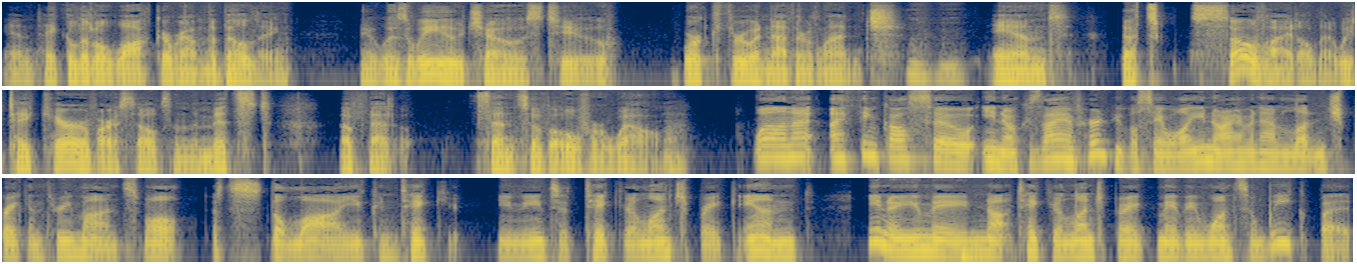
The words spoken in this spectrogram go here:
and take a little walk around the building. It was we who chose to work through another lunch. Mm-hmm. And that's so vital that we take care of ourselves in the midst of that sense of overwhelm. Well, and I, I think also, you know, because I have heard people say, well, you know, I haven't had a lunch break in three months. Well, it's the law. You can take, you need to take your lunch break. And, you know, you may not take your lunch break maybe once a week, but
